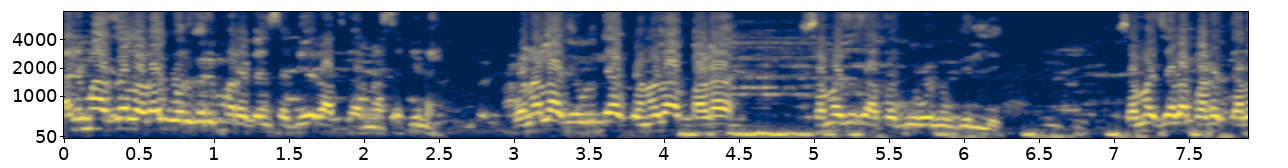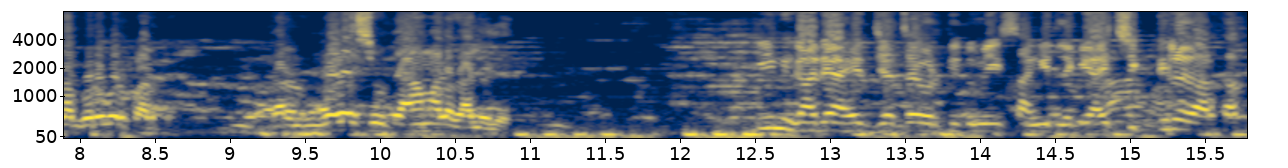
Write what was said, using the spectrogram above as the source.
आणि माझा लढा गोरगरीब मराठ्यांसाठी राजकारणासाठी नाही. कोणाला निवडून द्या कोणाला पाडा समाजाच्या हातात निवडणूक दिली समाज ज्याला पाडत त्याला बरोबर पाडतो. कारण वळ शेवटी आम्हाला झालेले. तीन गाद्या आहेत ज्याच्यावरती तुम्ही सांगितलं की ऐच्छिक दिलं अर्थात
